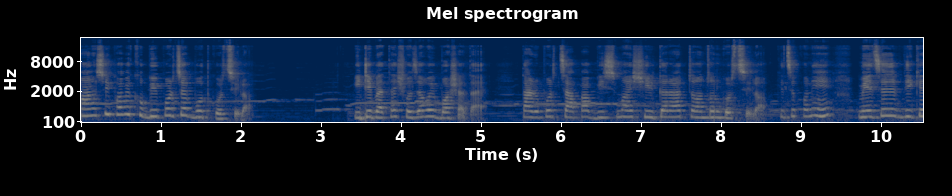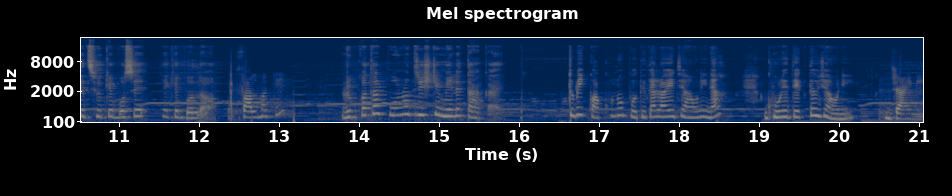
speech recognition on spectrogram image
মানসিকভাবে খুব বিপর্যয় বোধ করছিল। পিঠে ব্যথায় সোজা হয়ে বসা দেয় তার উপর চাপা বিস্ময় শিরদারা টনটন করছিল। কিছুক্ষণে মেঝের দিকে ঝুঁকে বসে থেকে বলল সালমাকে রূপকথার পূর্ণ দৃষ্টি মেলে তাকায়। তুমি কখনো পতিতালয়ে যাওনি না? ঘুরে দেখতেও যাওনি? যায়নি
